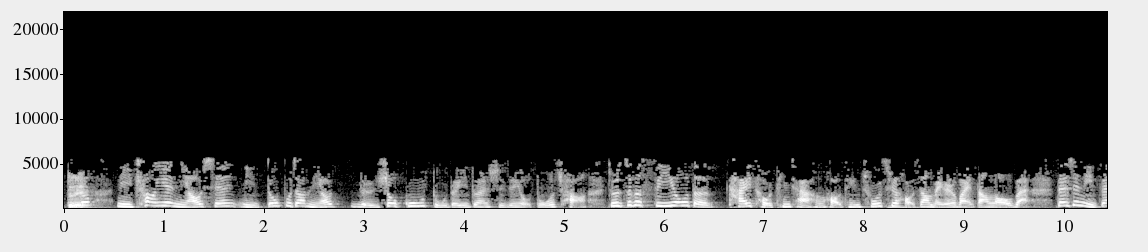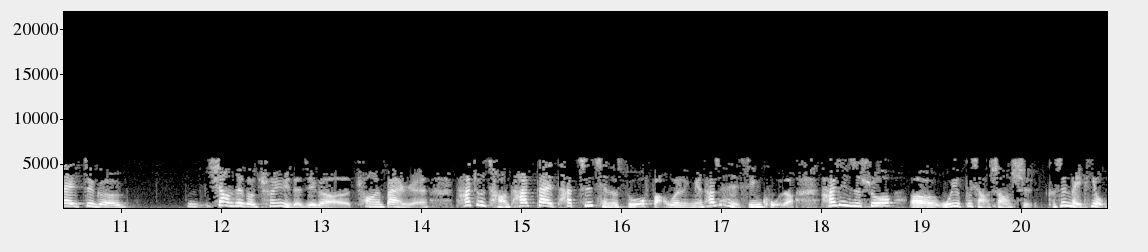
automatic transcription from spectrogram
对就说你创业，你要先，你都不知道你要忍受孤独的一段时间有多长。就是这个 CEO 的 title 听起来很好听，出去好像每个人把你当老板，但是你在这个。像这个春雨的这个创办人，他就常他在他之前的所有访问里面，他是很辛苦的。他一直说，呃，我也不想上市，可是每天有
